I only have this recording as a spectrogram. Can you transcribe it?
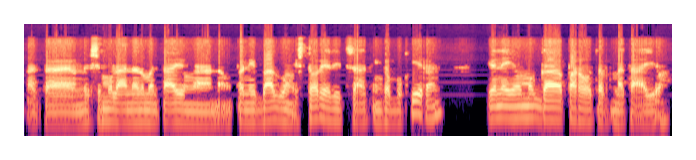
At ah, nagsimula na naman tayo nga ng panibagong istorya dito sa ating kabukiran. Yun ay yung magparotor na tayo.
